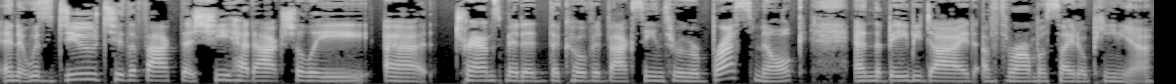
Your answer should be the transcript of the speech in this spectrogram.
and it was due to the fact that she had actually uh, transmitted the COVID vaccine through her breast milk, and the baby died of thrombocytopenia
